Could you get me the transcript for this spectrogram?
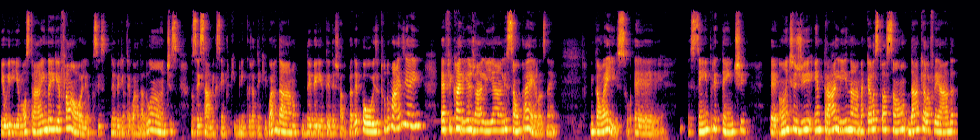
eu iria mostrar, ainda iria falar, olha, vocês deveriam ter guardado antes, vocês sabem que sempre que brinca já tem que guardar, não deveria ter deixado para depois e tudo mais, e aí é, ficaria já ali a lição para elas, né? Então é isso, é, sempre tente é, antes de entrar ali na, naquela situação, dá aquela freada,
